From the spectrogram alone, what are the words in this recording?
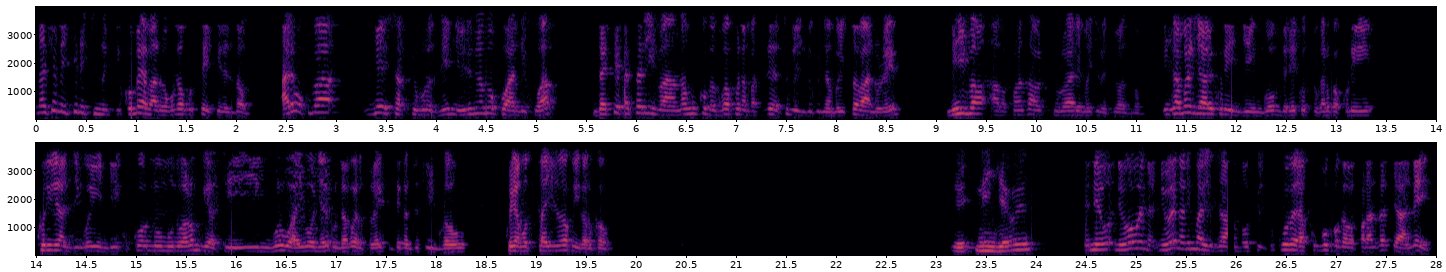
na cyo ni ikindi kintu gikomeye abantu bagomba gutekerezaho. Ariko kuba yeshaka uburozi ni birimo kwandikwa ndakeka atari ibanga nk'uko bavuga ko n'amasaderi yatubijwe kugira ngo yisobanure niba abafaransa bafite uruhare muri kino kibazo ijambo ryawe kuri iyi ngingo mbere yuko tugaruka kuri kuri iriya ngingo yindi kuko ni umuntu warambwiye ati iyi nkuru wayibonye ariko ndabona turayifite kandi tuyivugaho kugira ngo tutageza kuyigarukaho. Ni ngewe? Ni wowe nari mara ijambo kubera ko uvuga abafaransa cyane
